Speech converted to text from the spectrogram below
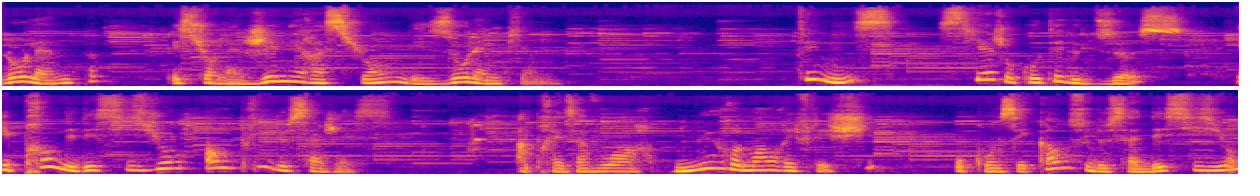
l'Olympe et sur la génération des Olympiens. Thémis siège aux côtés de Zeus et prend des décisions emplies de sagesse. Après avoir mûrement réfléchi aux conséquences de sa décision,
